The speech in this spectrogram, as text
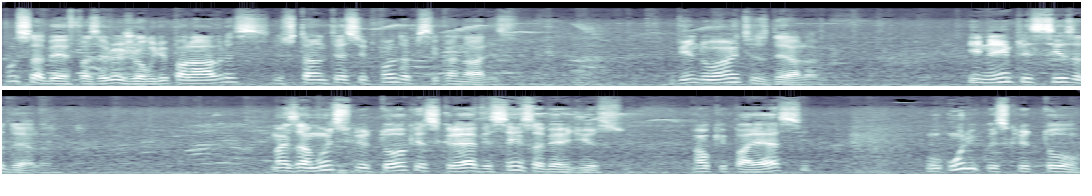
por saber fazer o jogo de palavras, está antecipando a psicanálise, vindo antes dela, e nem precisa dela. Mas há muito escritor que escreve sem saber disso. Ao que parece, o único escritor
